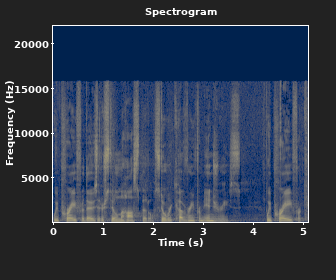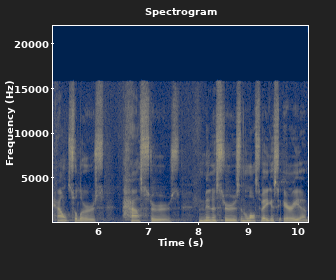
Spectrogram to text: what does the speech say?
We pray for those that are still in the hospital, still recovering from injuries. We pray for counselors, pastors, ministers in the Las Vegas area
